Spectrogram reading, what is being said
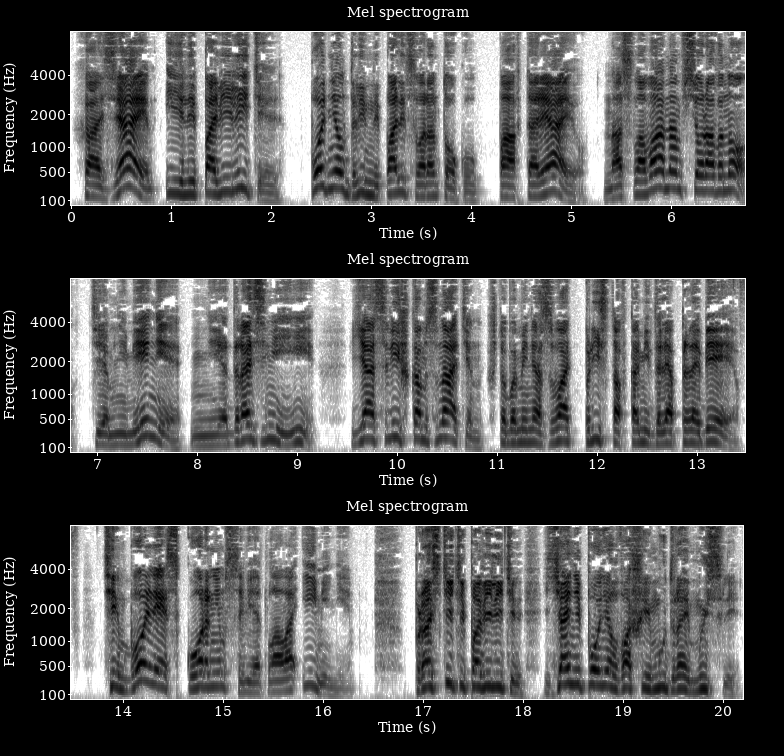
Хозяин или повелитель? Поднял длинный палец Варантокул. Повторяю, на слова нам все равно. Тем не менее, не дразни. Я слишком знатен, чтобы меня звать приставками для плебеев, тем более с корнем светлого имени. Простите, повелитель, я не понял вашей мудрой мысли.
